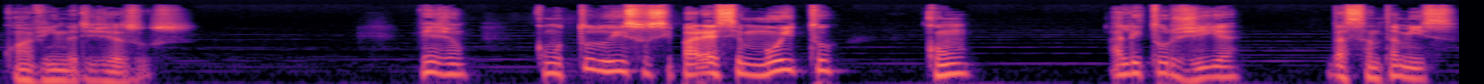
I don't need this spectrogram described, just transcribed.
com a vinda de Jesus. Vejam como tudo isso se parece muito com a liturgia da Santa Missa.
